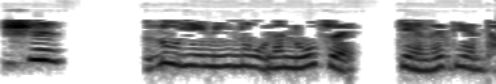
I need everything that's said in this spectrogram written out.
是。陆一鸣努了努嘴，点了点头。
